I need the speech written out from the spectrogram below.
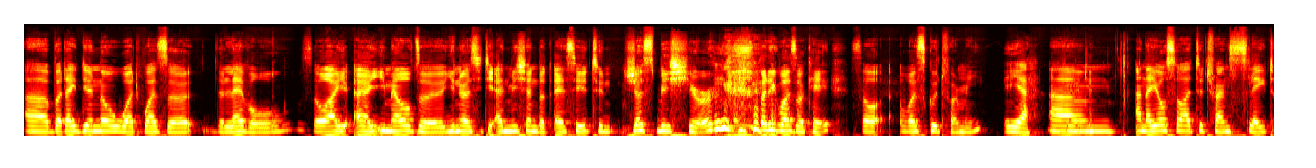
Uh, but I didn't know what was uh, the level, so I, I emailed the universityadmission.se to just be sure, but it was okay, so it was good for me. Yeah, Um, and I also had to translate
